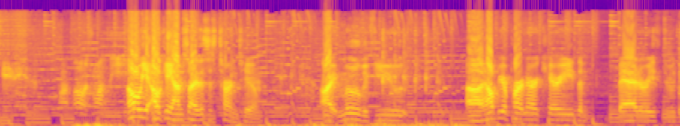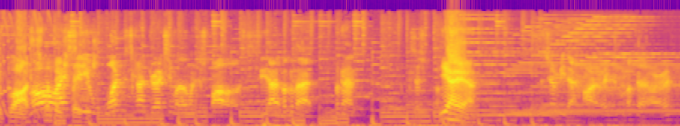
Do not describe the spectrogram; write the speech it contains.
kidding me? Is one, oh, it's one of these. Oh yeah. Okay, I'm sorry. This is turn two. All right, move if you uh, help your partner carry the battery through the blocks. Oh, one I see. patience. One's kind of direction, while the other one just follows. See that? Look at that. Look at that. This, is, Yeah, yeah. this shouldn't be that hard. It doesn't look that hard.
